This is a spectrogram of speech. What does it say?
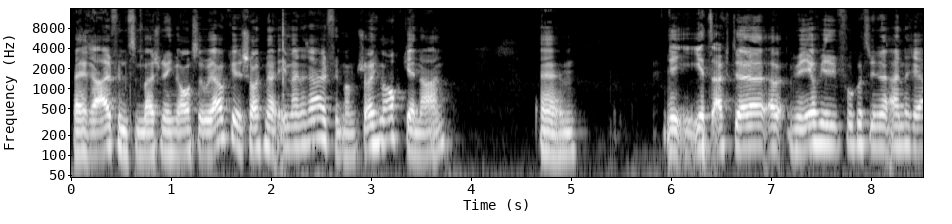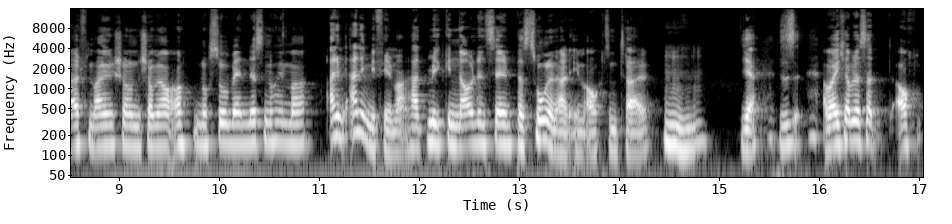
Bei Realfilmen zum Beispiel denke ich mir auch so, ja, okay, schau ich mir eben einen Realfilm an. Schau ich mir auch gerne an. Ähm, ja, jetzt aktuell, äh, mir auch wieder vor kurzem wieder einen Realfilm angeschaut und schauen wir auch noch so währenddessen noch immer Anim- Anime-Filme an. Hat mit genau denselben Personen halt eben auch zum Teil. Ja, das ist, aber ich glaube, das hat auch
